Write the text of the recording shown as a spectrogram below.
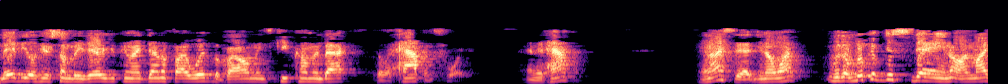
Maybe you'll hear somebody there you can identify with, but by all means keep coming back till it happens for you. And it happened. And I said, you know what? With a look of disdain on my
